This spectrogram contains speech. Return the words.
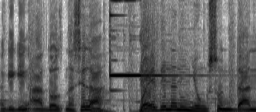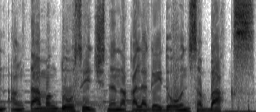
nagiging adult na sila, pwede na ninyong sundan ang tamang dosage na nakalagay doon sa box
